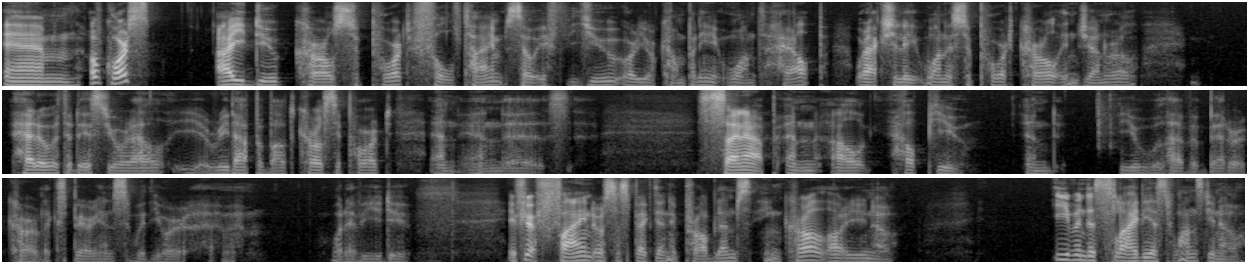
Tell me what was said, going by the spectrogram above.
Um, of course, I do curl support full time. So if you or your company want help or actually want to support curl in general, head over to this URL, read up about curl support and, and uh, sign up and I'll help you and you will have a better curl experience with your uh, whatever you do. if you find or suspect any problems in curl or you know even the slightest ones you know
